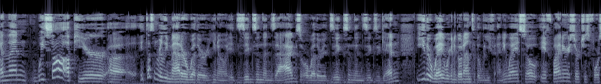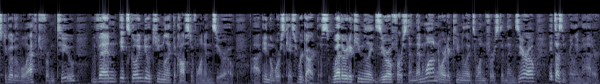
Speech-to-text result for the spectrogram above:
And then we saw up here, uh, it doesn't really matter whether, you know, it zigs and then zags or whether it zigs and then zigs again. Either way, we're going to go down to the leaf anyway. So if binary search is forced to go to the left from 2, then it's going to accumulate the cost of 1 and 0 uh, in the worst case, regardless. Whether it accumulates 0 first and then 1, or it accumulates 1 first and then 0, it doesn't really matter.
